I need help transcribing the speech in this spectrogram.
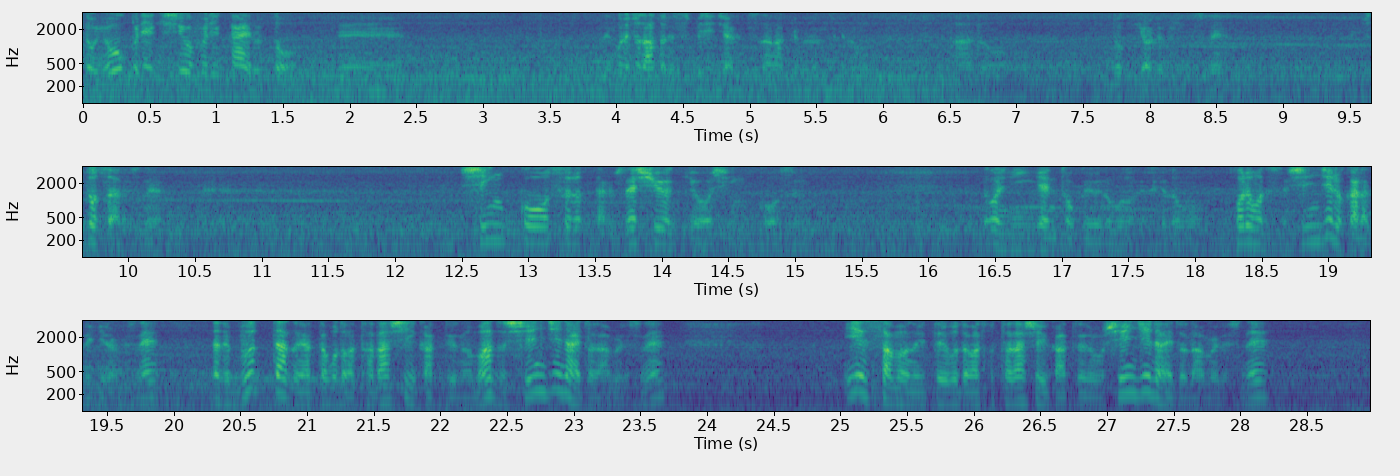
でもよく歴史を振り返ると、えーこれちょっと後でスピリチュアルにつながってくるんですけどあの仏教でもいいんですね。一つはですね信仰するってありますね。宗教を信仰する。これ人間特有のものですけどもこれもですね信じるからできるわけですね。だってブッダのやったことが正しいかっていうのはまず信じないとダメですね。イエス様の言ってることが正しいかっていうのも信じないとダメですね。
